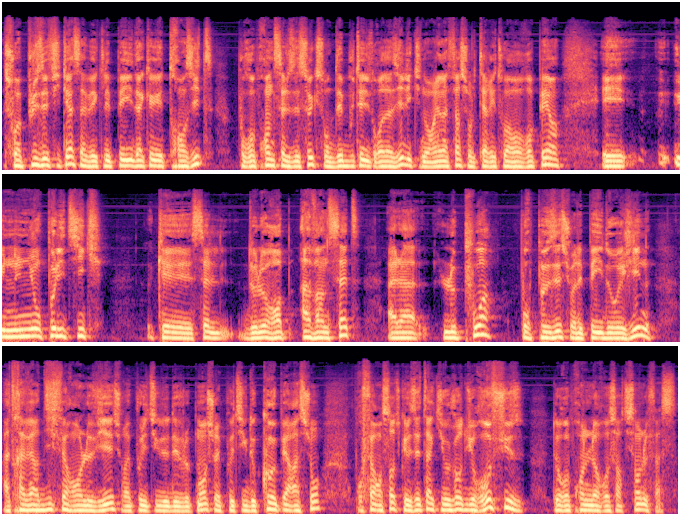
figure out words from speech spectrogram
soient plus efficaces avec les pays d'accueil et de transit pour reprendre celles et ceux qui sont déboutés du droit d'asile et qui n'ont rien à faire sur le territoire européen. Et une union politique qui est celle de l'Europe à 27, elle a le poids pour peser sur les pays d'origine à travers différents leviers, sur les politiques de développement, sur les politiques de coopération, pour faire en sorte que les États qui aujourd'hui refusent de reprendre leurs ressortissants le fassent.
